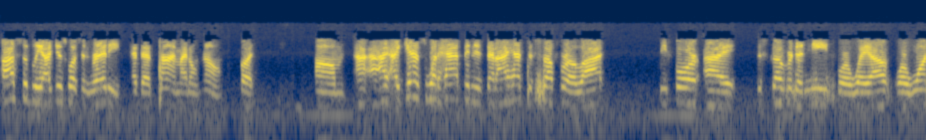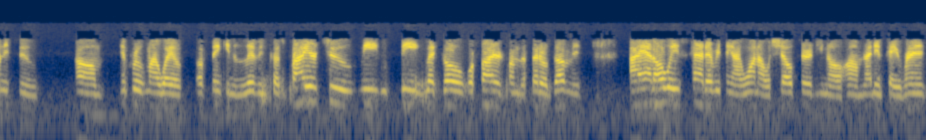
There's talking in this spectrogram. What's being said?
possibly I just wasn't ready at that time. I don't know. But um, I, I guess what happened is that I had to suffer a lot before I discovered a need for a way out or wanted to um, improve my way of, of thinking and living. Because prior to me being let go or fired from the federal government, I had always had everything I want. I was sheltered, you know, um, I didn't pay rent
